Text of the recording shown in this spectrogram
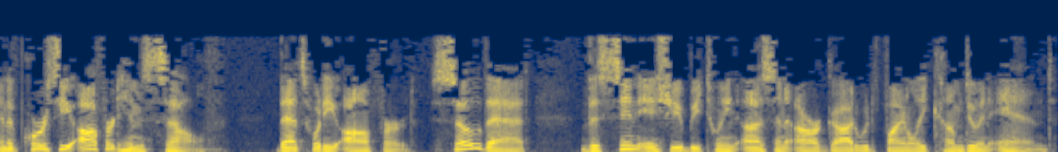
And of course he offered himself. That's what he offered, so that the sin issue between us and our God would finally come to an end.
